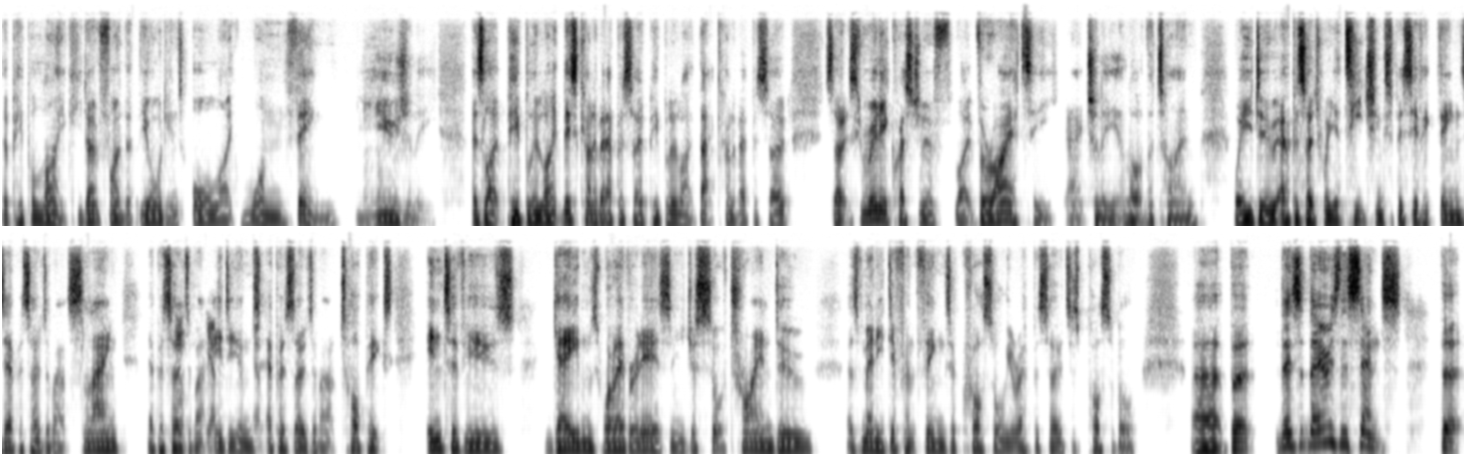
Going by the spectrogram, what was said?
that people like. You don't find that the audience all like one thing Mhm. usually. There's like people who like this kind of episode, people who like that kind of episode. So it's really a question of like variety, actually, a lot of the time, where you do episodes where you're teaching specific things, episodes about slang, episodes Mm, about yep, idioms, yep. episodes about topics, interviews, games, whatever it is, and you just sort of try and do as many different things across all your episodes as possible. Uh, but there's there is the sense that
